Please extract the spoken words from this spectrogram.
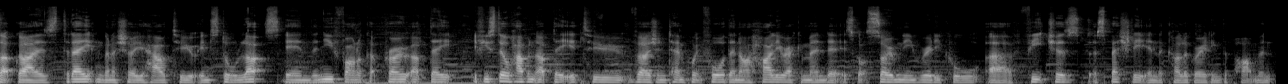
up guys, today I'm going to show you how to install LUTs in the new Final Cut Pro update. If you still haven't updated to version 10.4 then I highly recommend it, it's got so many really cool uh, features, especially in the color grading department.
